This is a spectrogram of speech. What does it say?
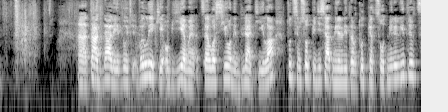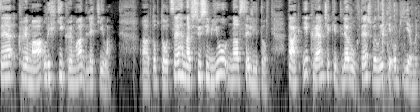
Е, Так, далі йдуть великі об'єми, це лосьйони для тіла. Тут 750 мл, тут 500 мл. Це крема, легкі крема для тіла. Тобто це на всю сім'ю, на все літо. Так, і кремчики для рук, теж великі об'єми.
